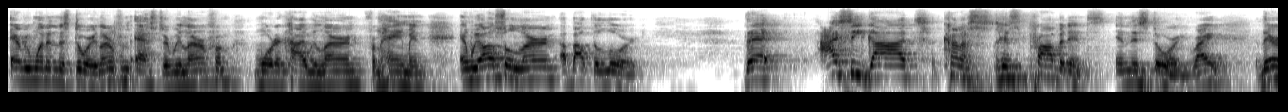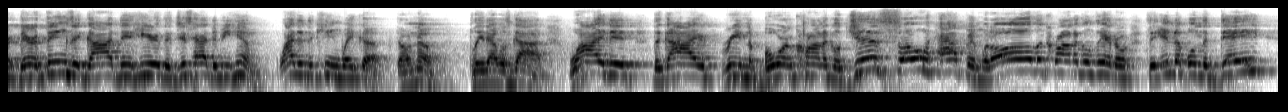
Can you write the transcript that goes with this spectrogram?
everyone in the story. Learn from Esther. We learn from Mordecai. We learn from Haman. And we also learn about the Lord. That I see God kind of his providence in this story, right? There, there are things that God did here that just had to be him. Why did the king wake up? Don't know believe that was God. Why did the guy reading the boring chronicle just so happen with all the chronicles there to, to end up on the day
